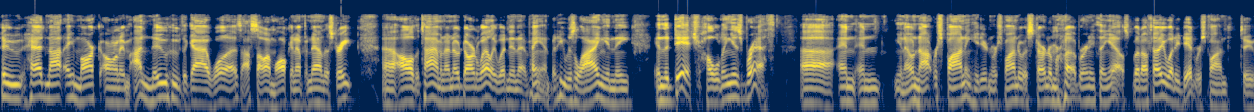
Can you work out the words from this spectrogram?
who had not a mark on him. I knew who the guy was. I saw him walking up and down the street all the time, and I know darn well he wasn't in that van, but he was lying in the in the ditch, holding his breath. Uh, and and you know not responding. He didn't respond to a sternum rub or anything else. But I'll tell you what he did respond to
